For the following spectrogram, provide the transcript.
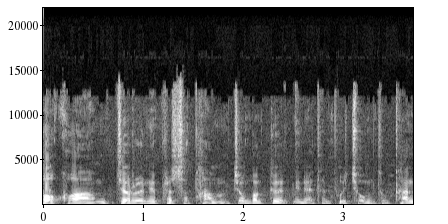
ขอความเจริญในพระธรรม จงบังเกิดมีแด่ท่านผู้ชมทุกท่าน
